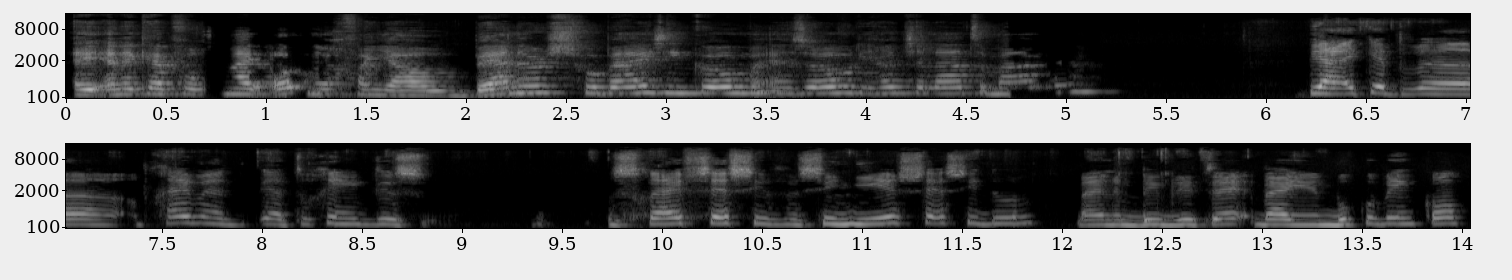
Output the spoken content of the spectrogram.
Hey, en ik heb volgens mij ook nog van jou banners voorbij zien komen en zo. Die had je laten maken. Ja, ik heb uh, op een gegeven moment, ja, toen ging ik dus een schrijfsessie of een signeersessie doen bij een bibliotheek, bij een boekenwinkel.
